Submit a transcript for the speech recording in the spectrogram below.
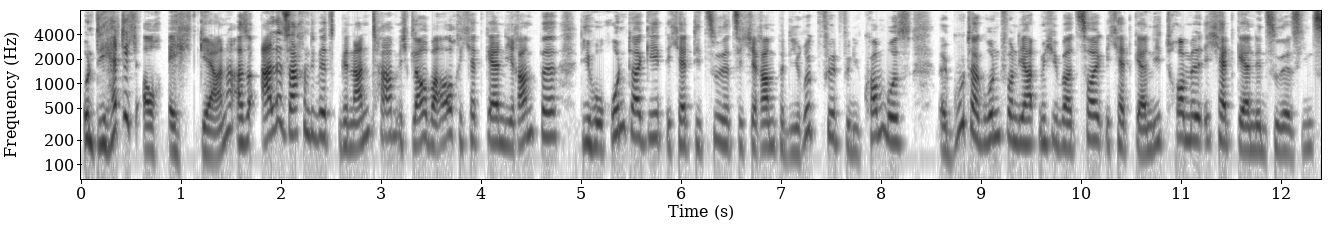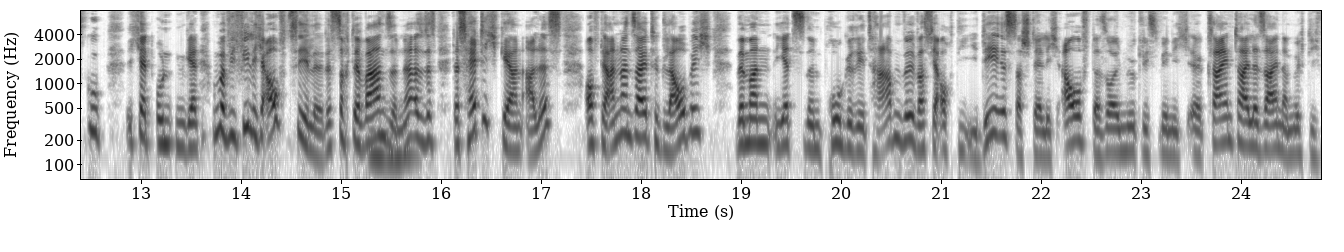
und die hätte ich auch echt gerne. Also alle Sachen, die wir jetzt genannt haben, ich glaube auch, ich hätte gerne die Rampe, die hoch runter geht. Ich hätte die zusätzliche Rampe, die rückführt für die Kombos. Äh, guter Grund von dir hat mich überzeugt. Ich hätte gerne die Trommel, ich hätte gerne den zusätzlichen Scoop, ich hätte unten gern. Guck mal, wie viel ich aufzähle. Das ist doch der Wahnsinn. Ne? Mhm. Also das, das hätte ich gern alles. Auf der anderen Seite glaube ich, wenn man jetzt ein Pro-Gerät haben will, was ja auch die Idee ist, das stelle ich auf, da sollen möglichst wenig äh, Kleinteile sein, da möchte ich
